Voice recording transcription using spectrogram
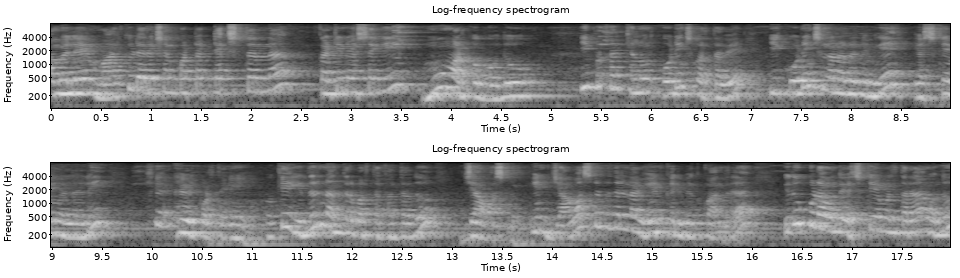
ಆಮೇಲೆ ಮಾರ್ಕ್ ಡೈರೆಕ್ಷನ್ ಕೊಟ್ಟ ಟೆಕ್ಸ್ಟನ್ನು ಕಂಟಿನ್ಯೂಸ್ ಆಗಿ ಮೂವ್ ಮಾಡ್ಕೋಬೋದು. ಈ ಪ್ರಕಾರ ಕೆಲವೊಂದು ಕೋಡಿಂಗ್ಸ್ ಬರ್ತವೆ. ಈ ಕೋಡಿಂಗ್ಸ್ನ ನಾನು ನಿಮಗೆ ಎಸ್ ಟಿ ಎಂ ಎಲ್ನಲ್ಲಿ ಹೇಳ್ಕೊಡ್ತೀನಿ. ಓಕೆ ಇದ್ರ ನಂತರ ಬರ್ತಕ್ಕಂಥದ್ದು ಜಾವಾಸ್ಕ್ರಿಪ್ಟ್ ಇನ್ ಇನ್ನು ಜಾವಾ ಸ್ಕ್ರಿಪ್ಟಲ್ಲಿ ನಾವು ಏನು ಕಲಿಬೇಕಪ್ಪ ಅಂದರೆ, ಇದು ಕೂಡ ಒಂದು ಎಚ್ ಟಿ ಎಂ ಎಲ್ ಥರ ಒಂದು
